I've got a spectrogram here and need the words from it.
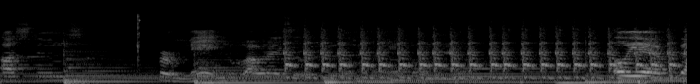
costumes for men. Why would I? Oh yeah, I forgot.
